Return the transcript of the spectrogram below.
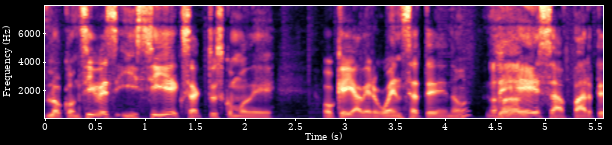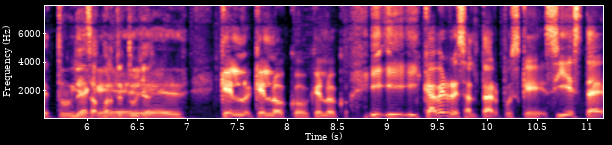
lo concibes. Y sí, exacto, es como de. Ok, avergüénzate, ¿no? Ajá. De esa parte tuya. De esa que- parte tuya. Qué, qué loco, qué loco. Y, y- y cabe resaltar, pues, que sí está,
